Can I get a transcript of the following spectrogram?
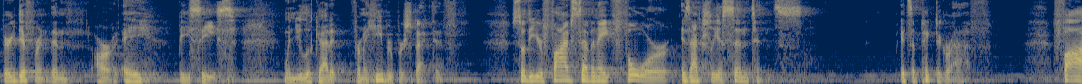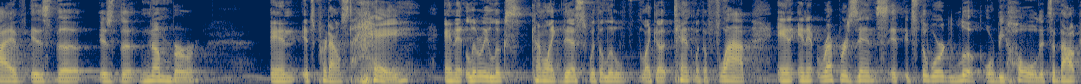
Very different than our ABCs when you look at it from a Hebrew perspective. So the year 5784 is actually a sentence. It's a pictograph. Five is the, is the number and it's pronounced hey and it literally looks kind of like this with a little like a tent with a flap and, and it represents it, it's the word look or behold. It's about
